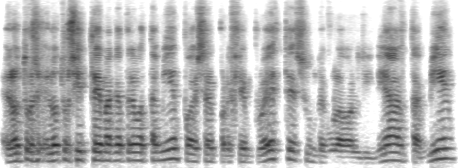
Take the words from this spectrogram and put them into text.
El otro, el otro sistema que tenemos también puede ser, por ejemplo, este, es un regulador lineal también.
